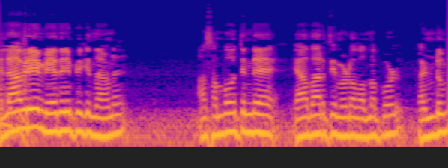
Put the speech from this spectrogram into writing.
എല്ലാവരെയും വേദനിപ്പിക്കുന്നതാണ്. ആ സംഭവത്തിന്റെ യാഥാർത്ഥ്യം ഇവിടെ വന്നപ്പോൾ കണ്ടും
